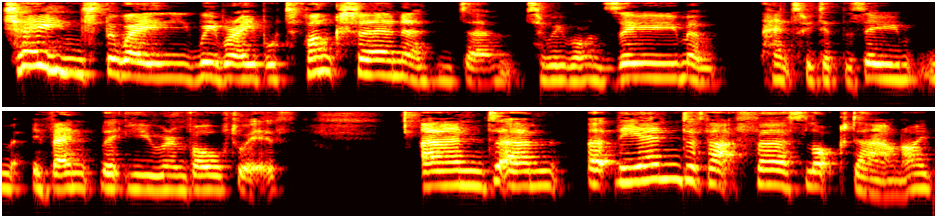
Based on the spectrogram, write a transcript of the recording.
changed the way we were able to function, and um, so we were on Zoom, and hence we did the Zoom event that you were involved with. and um, at the end of that first lockdown, I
